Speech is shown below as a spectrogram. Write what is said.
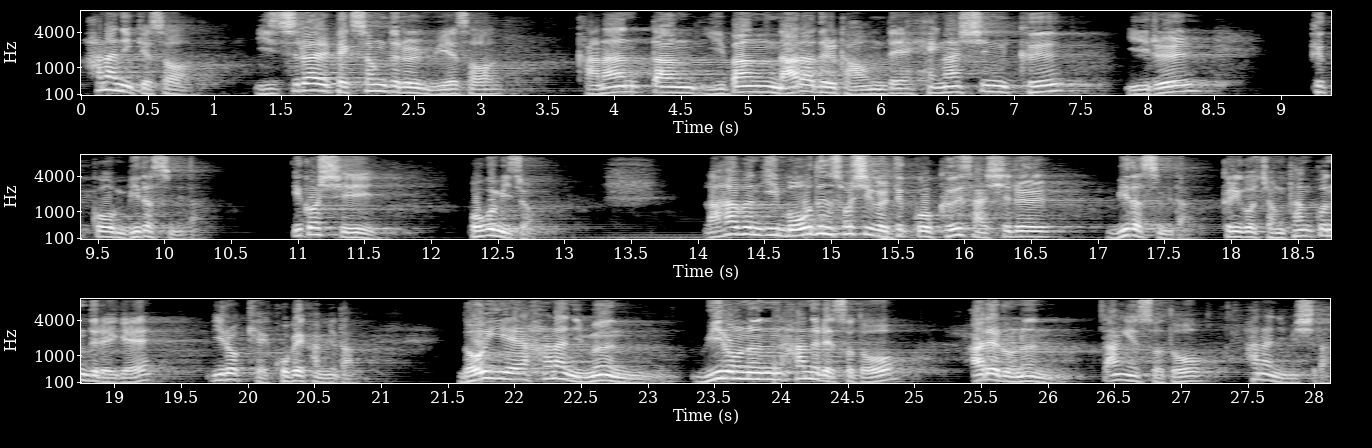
하나님께서 이스라엘 백성들을 위해서 가나안 땅 이방 나라들 가운데 행하신 그 일을 듣고 믿었습니다. 이것이 복음이죠. 라합은 이 모든 소식을 듣고 그 사실을 믿었습니다. 그리고 정탐꾼들에게 이렇게 고백합니다. 너희의 하나님은 위로는 하늘에서도 아래로는 땅에서도 하나님이시다.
